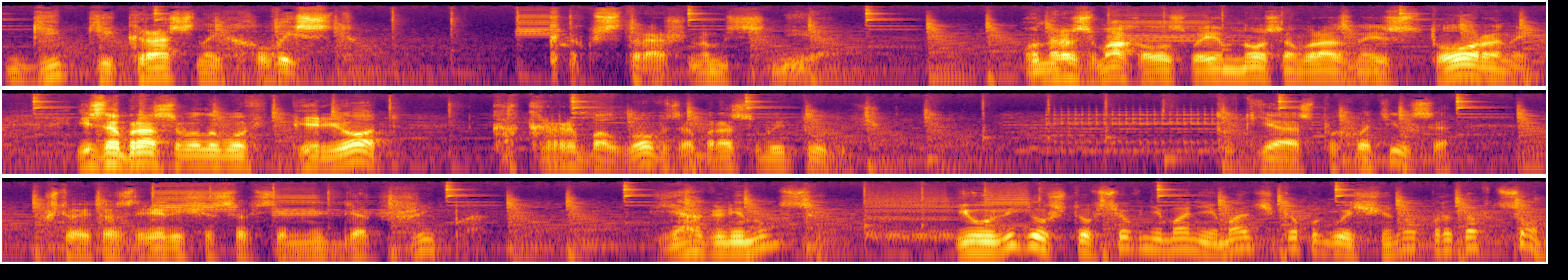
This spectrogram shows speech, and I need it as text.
гибкий красный хлыст – как в страшном сне. Он размахивал своим носом в разные стороны и забрасывал его вперед, как рыболов забрасывает удочку. Тут я спохватился, что это зрелище совсем не для джипа. Я оглянулся и увидел, что все внимание мальчика поглощено продавцом,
